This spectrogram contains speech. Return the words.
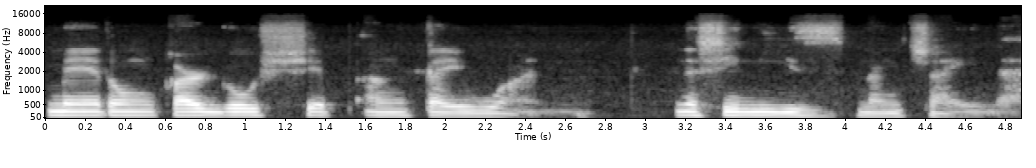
merong cargo ship ang Taiwan na siniz ng China.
